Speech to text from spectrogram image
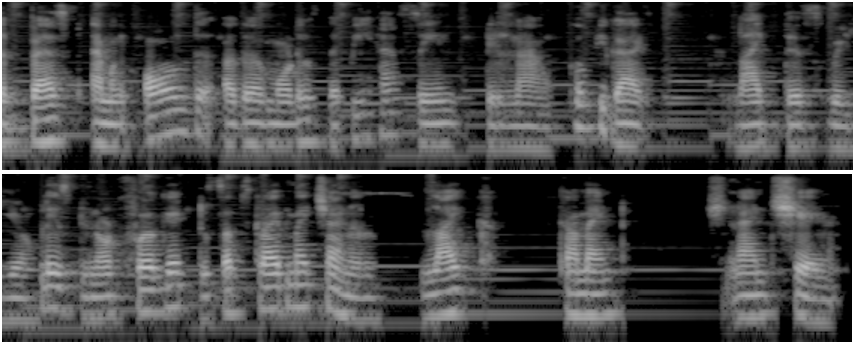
the best among all the other models that we have seen till now. Hope you guys like this video. Please do not forget to subscribe my channel, like, comment and share.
